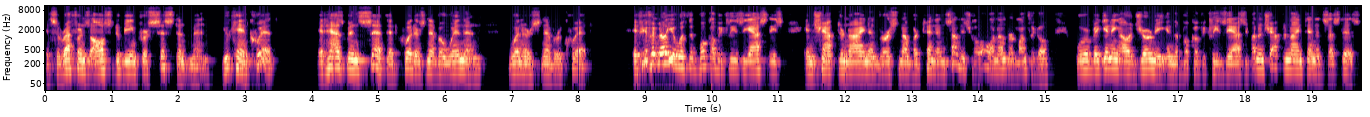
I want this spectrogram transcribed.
It's a reference also to being persistent men. You can't quit. It has been said that quitters never win and winners never quit. If you're familiar with the book of Ecclesiastes in chapter 9 and verse number 10, in Sunday school, oh, a number of months ago, were beginning our journey in the book of Ecclesiastes. But in chapter 9, 10, it says this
